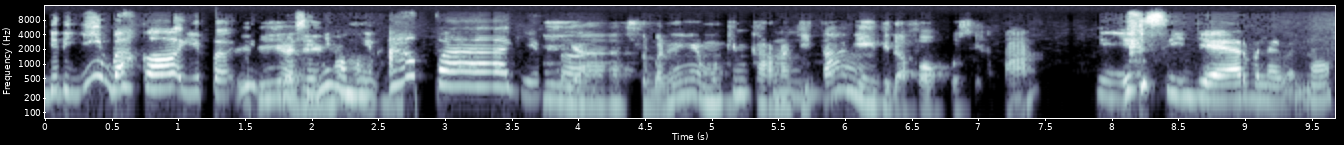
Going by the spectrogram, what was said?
jadi gibah kok gitu. Ini Iya, dosennya jadi ngomongin apa gitu. Iya, sebenarnya mungkin karena Hmm. kitanya yang tidak fokus ya kan? Iya sih Jer, benar-benar.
